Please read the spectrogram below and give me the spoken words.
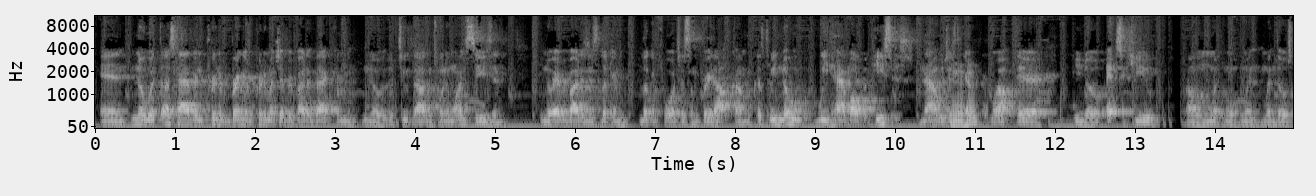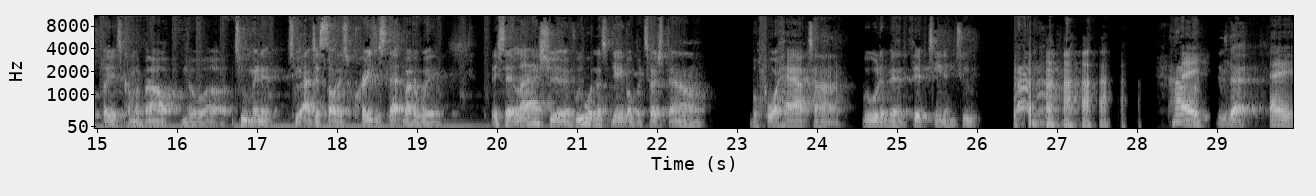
And you know, with us having pretty bringing pretty much everybody back from you know the 2021 season, you know, everybody's just looking looking forward to some great outcome because we know we have all the pieces. Now we just Mm-hmm. got to go out there, you know, execute um, when, when when those plays come about. You know, uh, two minute two. I just saw this crazy stat by the way. They said last year if we wouldn't have gave up a touchdown before halftime, we would have been 15 and two. How Hey. crazy is that? hey,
